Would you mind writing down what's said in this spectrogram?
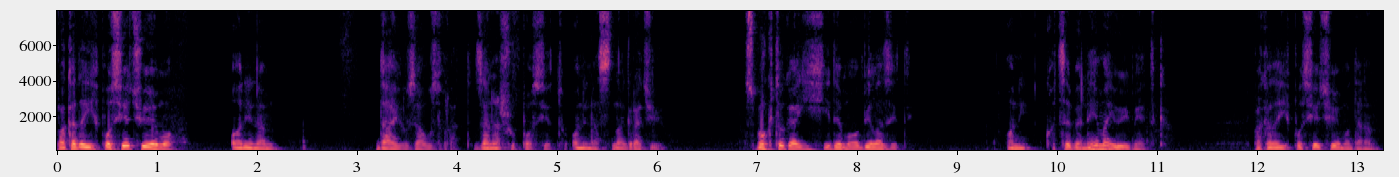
pa kada ih posjećujemo, oni nam daju za uzvrat, za našu posjetu, oni nas nagrađuju. Zbog toga ih idemo obilaziti, Oni kod sebe nemaju imetka. Pa kada ih posjećujemo da nam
